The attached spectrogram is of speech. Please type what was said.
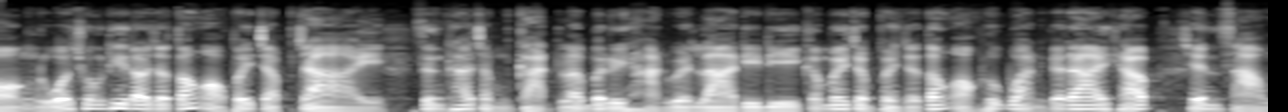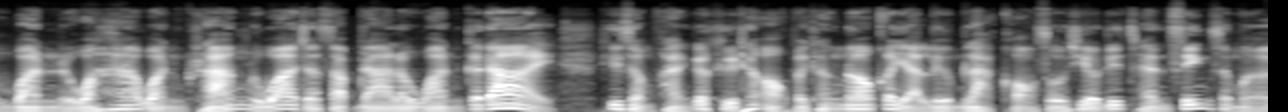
อง หรือว่าช่วงที่เราจะต้องออกไปจับจ่าย ซึ่งถ้าจำกัดและบริหารเวลาดีๆ ก็ไม่จำเป็นจะต้องออกทุกวันก็ได้ครับ เช่น 3 วันหรือว่า 5 วันครั้ง หรือว่าจะสัปดาห์ละวันก็ได้ ทีที่สำคัญก็คือถ้าออกไปข้างนอกก็อย่าลืมหลักของโซเชียลดิสเทนซิ่งเสมอ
